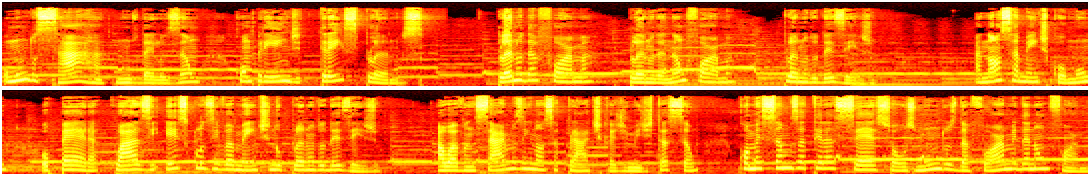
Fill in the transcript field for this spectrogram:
O mundo sarra, mundo da ilusão, compreende três planos: plano da forma, plano da não forma, plano do desejo. A nossa mente comum opera quase exclusivamente no plano do desejo. Ao avançarmos em nossa prática de meditação, começamos a ter acesso aos mundos da forma e da não forma.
